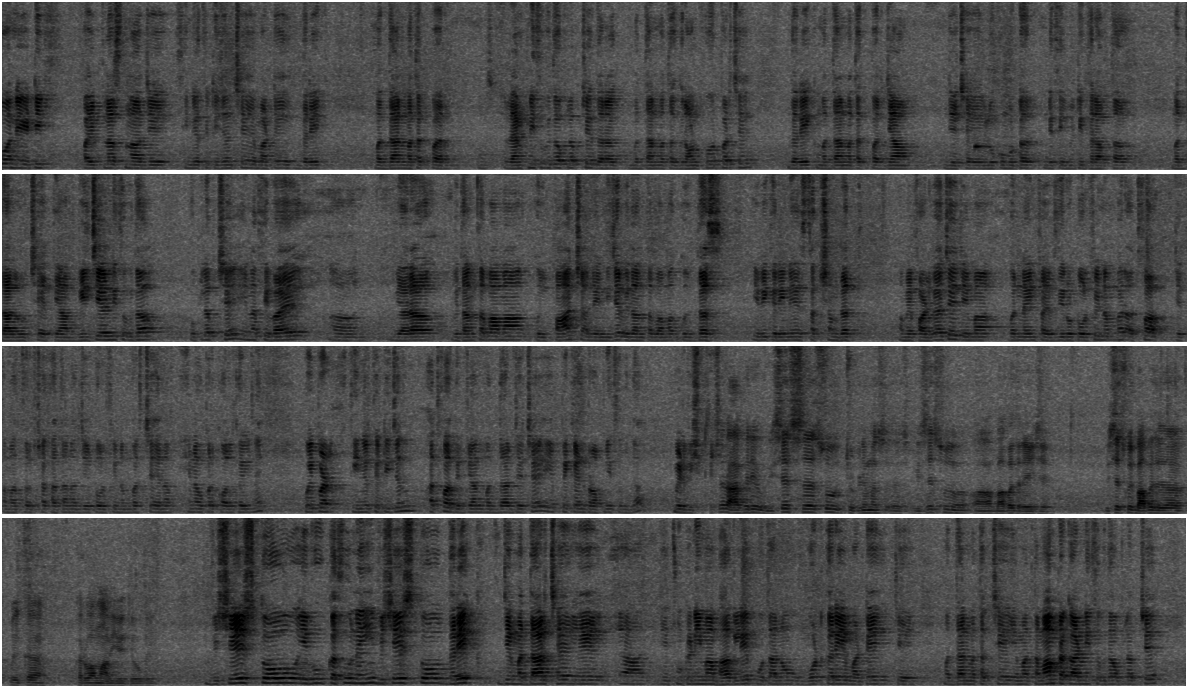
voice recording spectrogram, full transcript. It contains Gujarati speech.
અને એટી ફાઇવ પ્લસના જે સિનિયર સિટીઝન છે, એ માટે દરેક મતદાન મથક પર રેમ્પની સુવિધા ઉપલબ્ધ છે, દરેક મતદાન મથક ગ્રાઉન્ડ ફ્લોર પર છે, દરેક મતદાન મથક પર જ્યાં જે છે લોકો મોટર ડિસેબિલિટી ધરાવતા મતદારો છે, ત્યાં વ્હીલચેરની સુવિધા ઉપલબ્ધ છે. એના સિવાય વ્યારા વિધાનસભામાં કુલ પાંચ અને નિજર વિધાનસભામાં કુલ દસ એવી કરીને સક્ષમ રથ અમે ફાળવ્યા છે જેમાં one nine five zero toll free number અથવા જે તમારા સુરક્ષા ખાતાના જે ટોલ ફ્રી નંબર છે એના એના ઉપર કોલ કરીને કોઈપણ સિનિયર સિટીઝન અથવા દિવ્યાંગ મતદાર જે છે એ પિક એન્ડ ડ્રોપની સુવિધા મેળવી શકે છે. સર આ વિશેષ શું ચૂંટણીમાં વિશેષ શું બાબત રહી છે? વિશેષ કોઈ બાબત કોઈક કરવામાં આવી હોય તેવું કંઈ? વિશેષ તો એવું કશું નહીં વિશેષ તો દરેક જે મતદાર છે એ જે ચૂંટણીમાં ભાગ લે, પોતાનો વોટ કરે એ માટે જે મતદાન મથક છે, એમાં તમામ પ્રકારની સુવિધા ઉપલબ્ધ છે.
